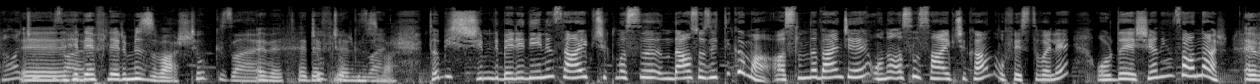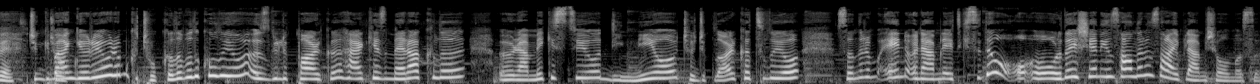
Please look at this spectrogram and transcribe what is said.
ha, e, hedeflerimiz var. Çok güzel. Evet, hedeflerimiz çok, çok güzel. var. Tabii şimdi belediyenin sahip çıkmasından söz ettik ama aslında bence ona asıl sahip çıkan o festivale orada yaşayan insanlar. Evet. Çünkü çok. ben görüyorum ki çok kalabalık oluyor Özgürlük Parkı. Herkes meraklı, öğrenmek istiyor, dinliyor, çocuklar katılıyor. Sanırım en önemli etkisi de o, orada yaşayan insanların sahiplenmiş olması.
